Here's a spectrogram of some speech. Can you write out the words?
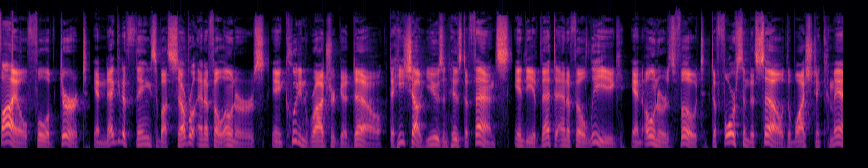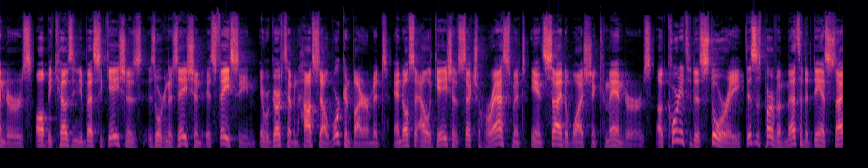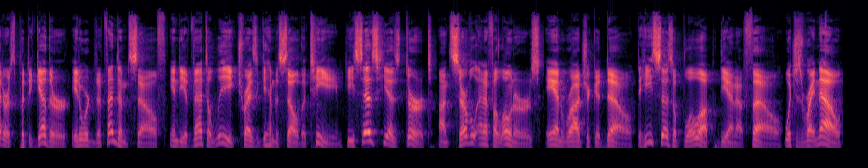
file full of dirt and negative things about several NFL owners, including Roger Goodell, that he shall use in his defense in the event the NFL League and owners vote to force him to sell the Washington Commanders, all because of the investigation his, organization is facing in regards to having a hostile work environment and also allegations of sexual harassment inside the Washington Commanders. According to this story, this is part of a method that Dan Snyder has put together in order to defend himself in the event a league tries to get him to sell the team. He says he has dirt on several NFL owners and Roger Goodell that he says will blow up the NFL, which is right now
